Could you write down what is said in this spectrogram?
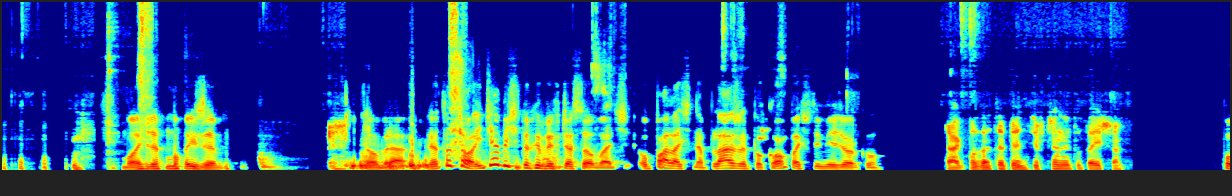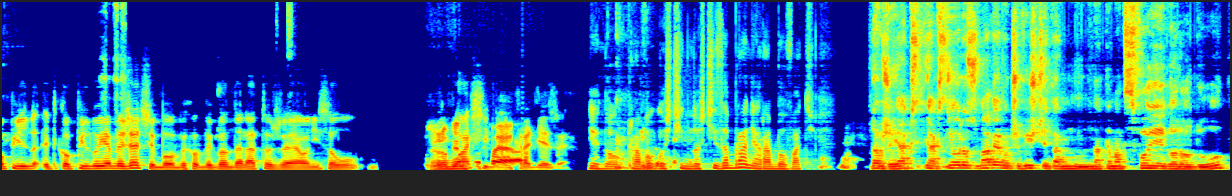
Mojżem, Mojżem. Dobra, no to co, idziemy się trochę wywczasować, opalać na plażę, pokąpać w tym jeziorku. Tak, pozaczepiać dziewczyny tutejsze. Tylko pilnujemy rzeczy, bo wycho- wygląda na to, że oni są Właśnie na kradzieże. Nie no, prawo gościnności zabrania rabować. Dobrze, jak, jak z nią rozmawiam oczywiście tam na temat swojego rodu,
